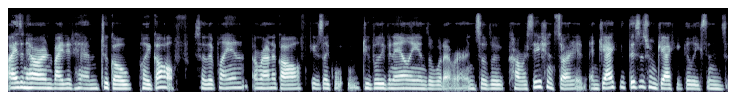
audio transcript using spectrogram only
Eisenhower invited him to go play golf. So they're playing around a golf. He was like, Do you believe in aliens or whatever? And so the conversation started. And Jackie, this is from Jackie Gleason's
